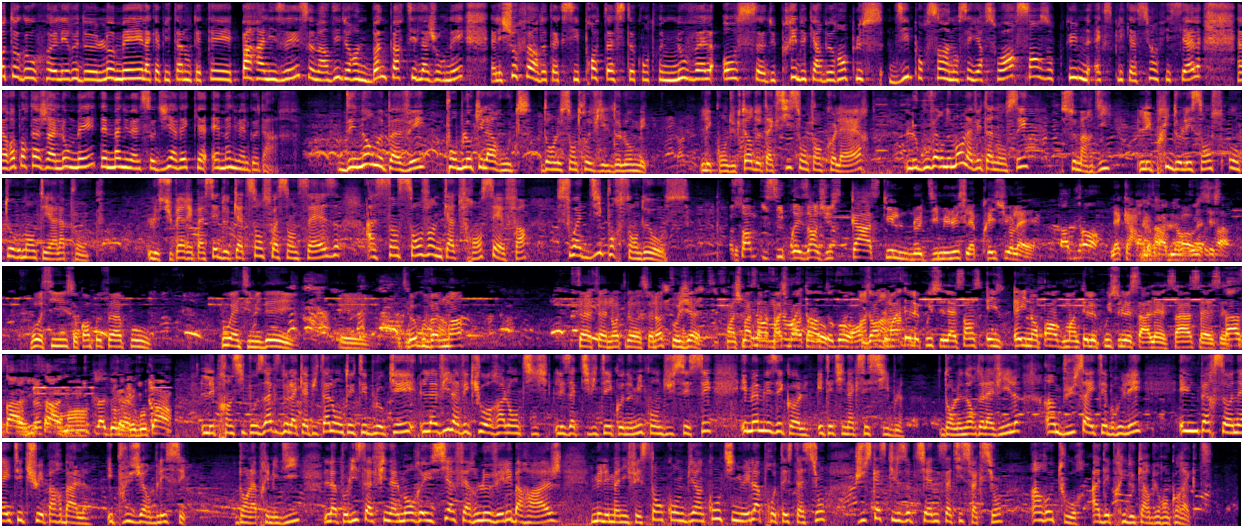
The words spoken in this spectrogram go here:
Au Togo, les rues de Lomé, la capitale, ont été paralysées ce mardi durant une bonne partie de la journée. Les chauffeurs de taxi protestent contre une nouvelle hausse du prix du carburant, plus 10% annoncé hier soir, sans aucune explication officielle. Un reportage à Lomé d'Emmanuel Sodji avec Emmanuel Godard. D'énormes pavés pour bloquer la route dans le centre-ville de Lomé. Les conducteurs de taxi sont en colère. Le gouvernement l'avait annoncé. Ce mardi, les prix de l'essence ont augmenté à la pompe. Le super est passé de 476 à 524 francs CFA, soit 10% de hausse. Nous sommes ici présents jusqu'à ce qu'ils ne diminuent les prix sur les carburants. Les carburants, oui, c'est ça. Nous aussi, ce qu'on peut faire pour, pour intimider le gouvernement, c'est notre, notre projet. Franchement, ça ne marche pas au Togo. Ils ont augmenté le prix sur l'essence et, ils n'ont pas augmenté le prix sur le salaire. Ça, c'est ça, ça, dégoûtant. Les principaux axes de la capitale ont été bloqués. La ville a vécu au ralenti. Les activités économiques ont dû cesser et même les écoles étaient inaccessibles. Dans le nord de la ville, un bus a été brûlé et une personne a été tuée par balle et plusieurs blessés. Dans l'après-midi, la police a finalement réussi à faire lever les barrages, mais les manifestants comptent bien continuer la protestation jusqu'à ce qu'ils obtiennent satisfaction, un retour à des prix de carburant corrects.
